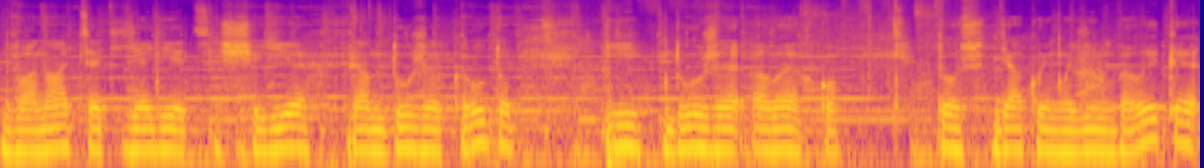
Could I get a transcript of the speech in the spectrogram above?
12 яєць, що є прям дуже круто і дуже легко. Тож дякуємо їм велике.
